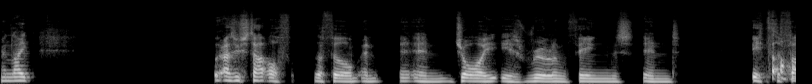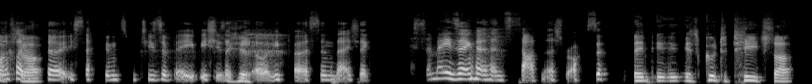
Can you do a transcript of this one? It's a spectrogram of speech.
and like as we start off the film, and and Joy is ruling things, and it's For the fact like that 30 seconds when she's a baby, she's like the only person there. She's like, it's amazing. And then sadness rocks up. it, it, it's good to teach that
